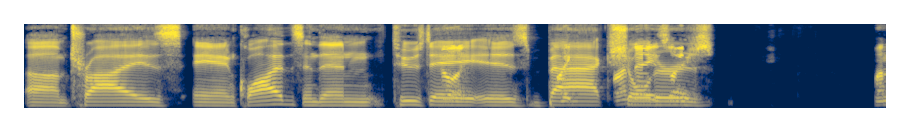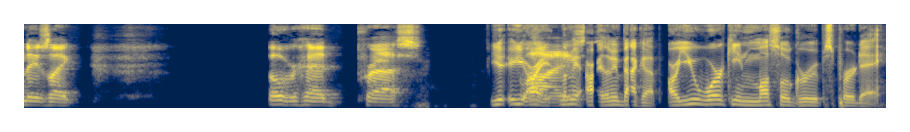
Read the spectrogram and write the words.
um, tris and quads, and then Tuesday like- is back, Monday's like- shoulders. Monday's like overhead press. You, you, all right, let me all right, let me back up. Are you working muscle groups per day?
